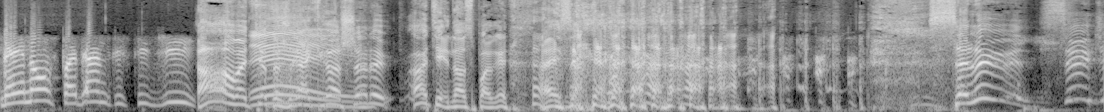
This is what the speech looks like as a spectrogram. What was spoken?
Ben non, c'est pas Dan, c'est CG. Ah, ben, tiens, je raccroche. Salut. Ah, tiens, non, c'est pas vrai. Hey, c'est- Salut, CJ!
